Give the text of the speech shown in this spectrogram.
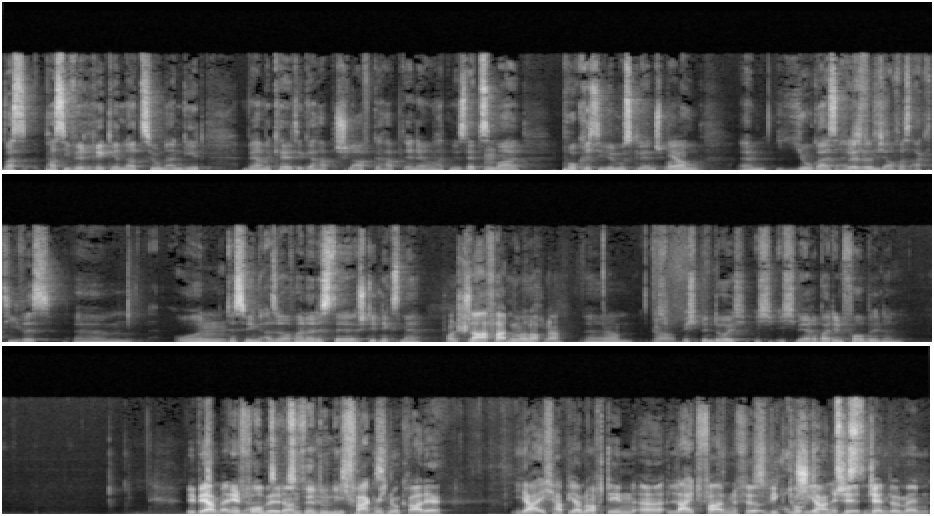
was passive Regeneration angeht, Wärme, Kälte gehabt, Schlaf gehabt, Ernährung hatten wir das Mhm. letzte Mal, progressive Muskelentspannung, ähm, Yoga ist eigentlich ist für es. mich auch was Aktives ähm, und Mhm. deswegen, also auf meiner Liste steht nichts mehr. Und Schlaf Schlaf hatten wir wir noch, ne? Ähm, Ja, ja. Ich, ich bin durch. Ich, ich wäre bei den Vorbildern. Wir wären bei den Ja, Vorbildern. insofern du nichts ich frage mich nur gerade, ja, ich habe ja noch den äh, Leitfaden für viktorianische siehste? Gentlemen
